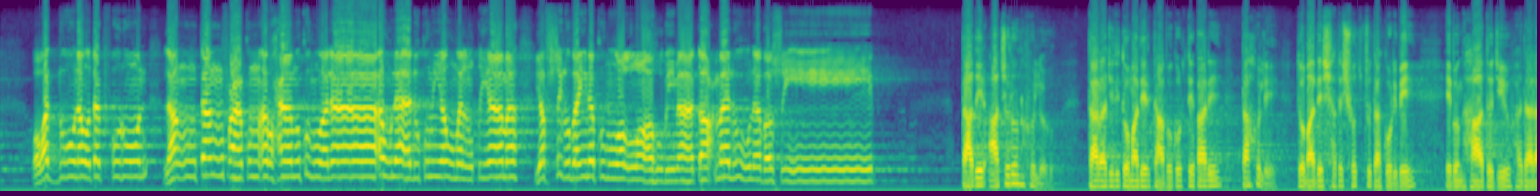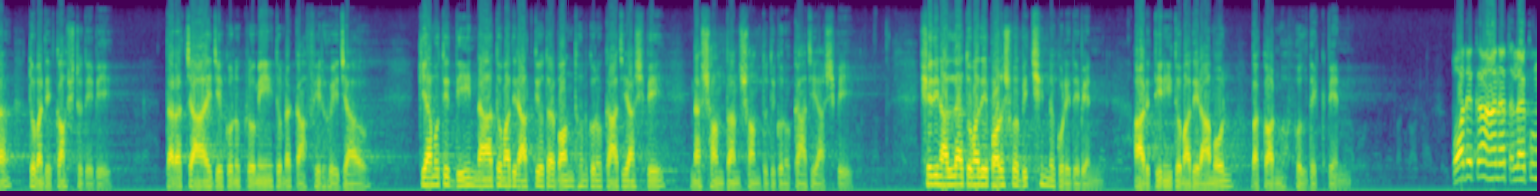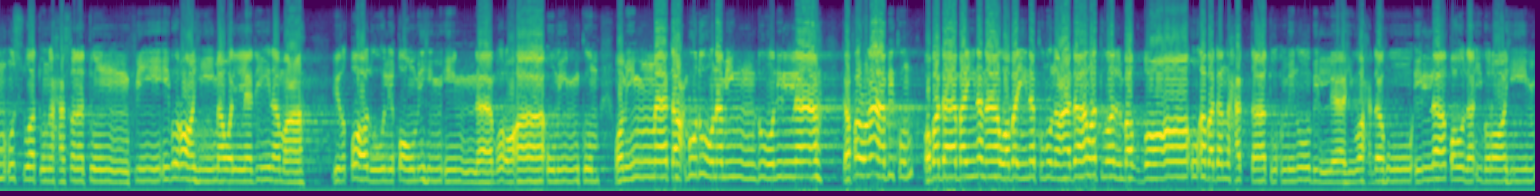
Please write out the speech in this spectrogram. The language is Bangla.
وودوا لو تكفرون لن تنفعكم أرحامكم ولا أولادكم يوم القيامة يفصل بينكم والله بما تعملون بصير তাদের আচরণ হলো তারা যদি তোমাদের কাবু করতে পারে, তাহলে তোমাদের সাথে শত্রুতা করবে এবং হাত ও জিহ্বা দ্বারা তোমাদের কষ্ট দেবে। তারা চায় যে কোনো ক্রমে তোমরা কাফের হয়ে যাও। কেয়ামতের দিন না তোমাদের আত্মীয়তার বন্ধন কোনো কাজে আসবে, না সন্তান সন্ততি কোনো কাজে আসবে। সেদিন আল্লাহ তোমাদের পরস্পর বিচ্ছিন্ন করে দেবেন, আর তিনি তোমাদের আমল বা কর্মফল দেখবেন। قد كانت لكم أسوة حسنة في إبراهيم والذين معه إذ قالوا لقومهم إنا براء منكم ومما تعبدون من دون الله كفرنا بكم وبدا بيننا وبينكم العداوة والبغضاء أبدا حتى تؤمنوا بالله وحده إلا قول إبراهيم.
